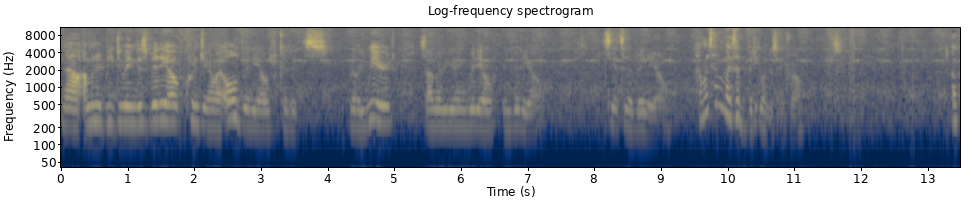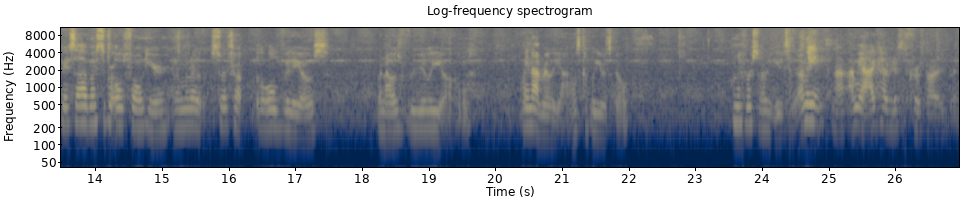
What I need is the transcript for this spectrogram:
Now, I'm going to be doing this video of cringing on my old videos because it's really weird. So I'm going to be doing video in video. Let's get to the video. How many times have I said video in this intro? Okay, so I have my super old phone here, and I'm gonna search up the old videos when I was really young. I mean, not really young. It was a couple years ago when I first started YouTube. I mean, not, I mean, I kind of just first started, but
